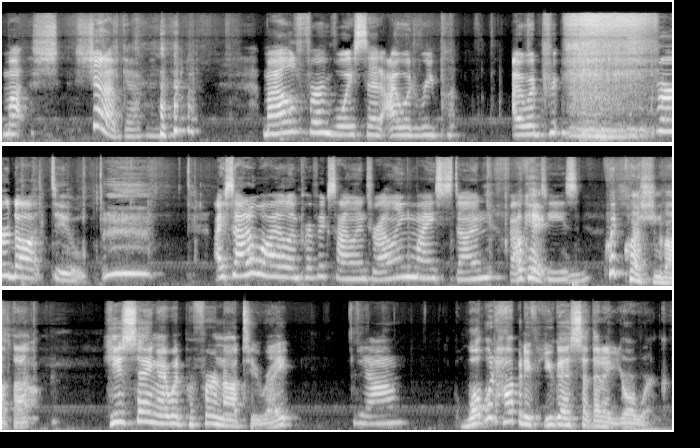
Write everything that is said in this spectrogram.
My sh- shut up, Gavin. Mild, firm voice said, "I would rep- I would pre- prefer not to." I sat a while in perfect silence, rallying my stunned faculties. Okay, Quick question about that. He's saying I would prefer not to, right? Yeah, What would happen if you guys said that at your work?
